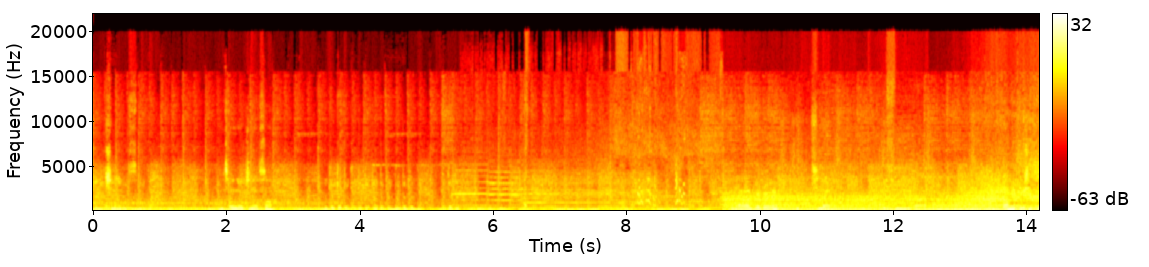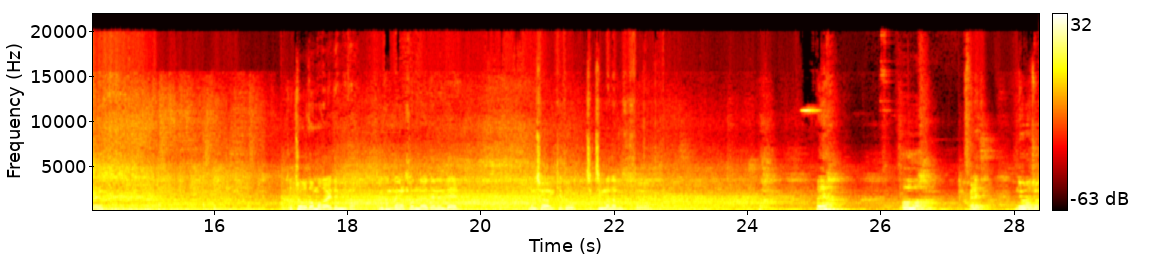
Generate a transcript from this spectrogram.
를 지나고 있습니다. 남창역 지나서 나가교를 지나고 있습니다. 땀이 부실까요? 저쪽으로 넘어가야 됩니다. 그 상당을 건너야 되는데 멍청하게 계속 직진만 하고 있었어요. 아니야. 어. 빨리 열어줘.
